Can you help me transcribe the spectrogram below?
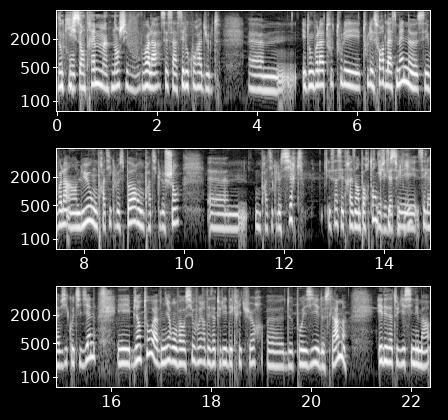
Donc, ils s'entraînent maintenant chez vous. Voilà, c'est ça, c'est le cours adulte. Et donc voilà, tous- tous les, tous les soirs de la semaine, c'est voilà un lieu où on pratique le sport, où on pratique le chant, où on pratique le cirque. Et ça, c'est très important Il puisque c'est la vie quotidienne. Et bientôt, à venir, on va aussi ouvrir des ateliers d'écriture, euh, de poésie et de slam, et des ateliers cinéma.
